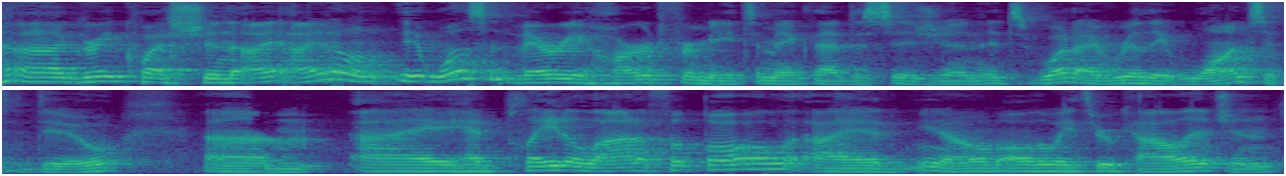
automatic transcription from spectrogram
uh, great question. I, I don't, it wasn't very hard for me to make that decision. It's what I really wanted to do. Um, I had played a lot of football. I had, you know, all the way through college, and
